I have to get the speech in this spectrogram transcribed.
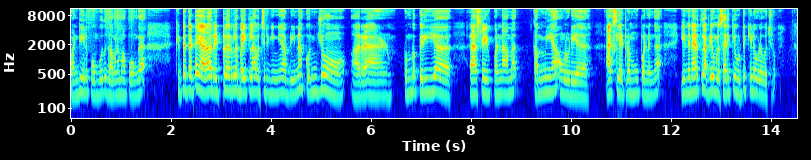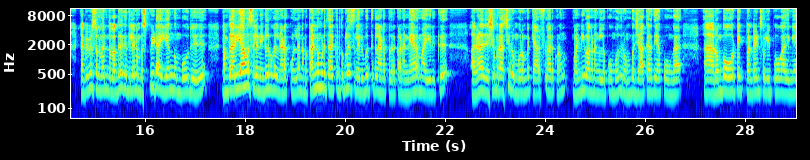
வண்டியில் போகும்போது கவனமாக போங்க. கிட்டத்தட்ட யாராவது ரெட் கலரில் பைக்கெலாம் வச்சுருக்கீங்க அப்படின்னா கொஞ்சம் ரொம்ப பெரிய ரேஷ் ட்ரைவ் பண்ணாமல் கம்மியாக உங்களுடைய ஆக்சிலேட்டரை மூவ் பண்ணுங்கள் இந்த நேரத்தில் அப்படியே உங்களை சறுக்கி விட்டு கீழே உள்ள வச்சிடும் நான் எப்பயுமே சொன்ன மாதிரி இந்த வக்ரகதியில் நம்ம ஸ்பீடாக இயங்கும் போது நம்மள அறியாமல் சில நிகழ்வுகள் நடக்கும்ல. நம்ம கண்ணு மூடி திறக்கிறதுக்குள்ளே சில விபத்துகள் நடப்பதற்கான நேரமாக இருக்குது அதனால் ரிஷபராசி ரொம்ப ரொம்ப கேர்ஃபுல்லாக இருக்கணும். வண்டி வாகனங்களில் போகும்போது ரொம்ப ஜாக்கிரதையாக போங்க. ரொம்ப ஓவர்டேக் பண்ணுறேன்னு சொல்லி போகாதீங்க.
